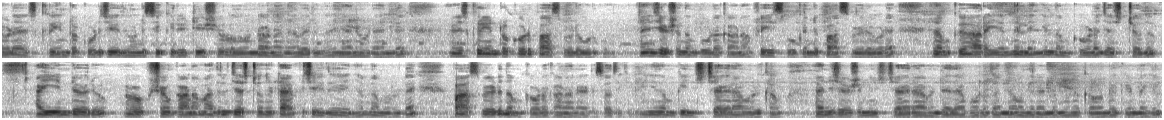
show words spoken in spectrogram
ഇവിടെ സ്ക്രീൻ റെക്കോർഡ് ചെയ്തുകൊണ്ട് സെക്യൂരിറ്റി ഇഷ്യൂ ഉള്ളതുകൊണ്ടാണ് അങ്ങനെ വരുന്നത്. ഞാനിവിടെ എന്റെ സ്ക്രീൻ റെക്കോർഡ് പാസ്വേഡ് കൊടുക്കും. അതിനുശേഷം നമുക്കിവിടെ കാണാം. ഫേസ്ബുക്കിന്റെ പാസ്വേഡ് ഇവിടെ നമുക്ക് അറിയുന്നില്ലെങ്കിൽ നമുക്കിവിടെ ജസ്റ്റ് അത് ഐന്റെ ഒരു ഓപ്ഷൻ കാണാം. അതിൽ ജസ്റ്റ് ഒന്ന് ടാപ്പ് ചെയ്ത് കഴിഞ്ഞാൽ നമ്മളുടെ പാസ്വേഡ് നമുക്കവിടെ കാണാനായിട്ട് സാധിക്കും. ഇനി നമുക്ക് ഇൻസ്റ്റാഗ്രാം എടുക്കാം. അതിനുശേഷം ഇൻസ്റ്റാഗ്രാമിന്റെ അതേപോലെ തന്നെ ഒന്ന് രണ്ട് മൂന്ന് അക്കൗണ്ടൊക്കെ ഉണ്ടെങ്കിൽ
